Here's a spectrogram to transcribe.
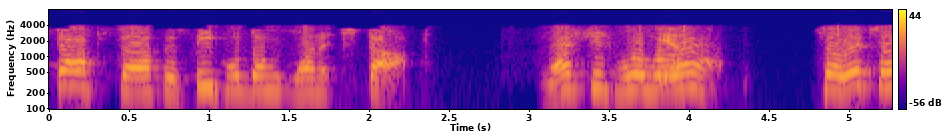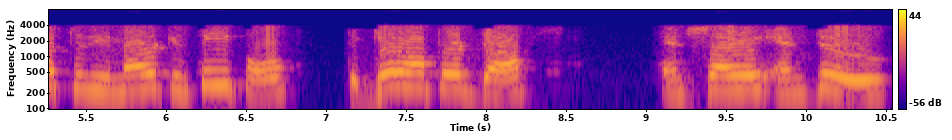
stop stuff if people don't want it stopped. That's just where we're Yeah. at. So it's up to the American people to get off their duffs and say and do,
